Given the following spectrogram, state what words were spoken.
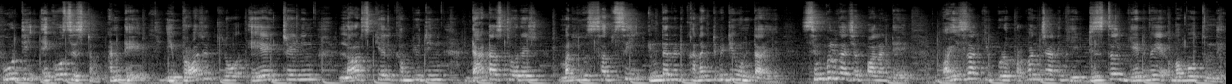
పూర్తి ఎకోసిస్టమ్ అంటే ఈ ప్రాజెక్ట్లో AI training large scale computing data storage మరియు సబ్సీ ఇంటర్నెట్ కనెక్టివిటీ ఉంటాయి. సింపుల్గా చెప్పాలంటే వైజాగ్ ఇప్పుడు ప్రపంచానికి డిజిటల్ గేట్వే అవ్వబోతుంది.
